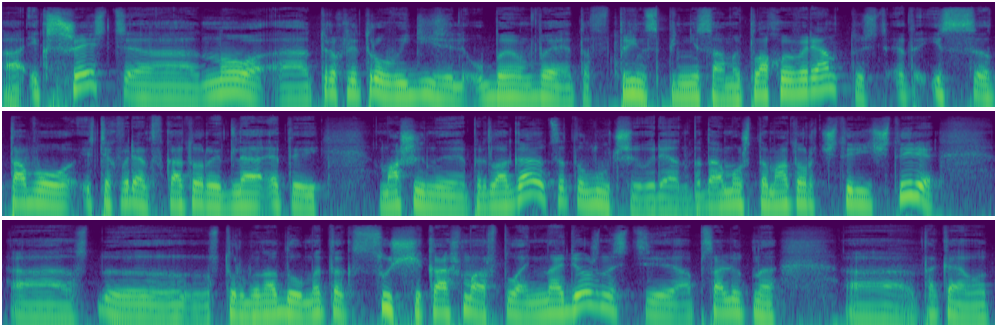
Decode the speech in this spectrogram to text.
а, X6, а, но а, трехлитровый дизель у BMW это в принципе не самый плохой вариант, то есть это из того, из тех вариантов, которые для этой машины предлагаются, это лучший вариант, потому что мотор 4.4 а, с, э, с турбонаддувом это сущий кошмар в плане надежности, абсолютно а, такая вот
